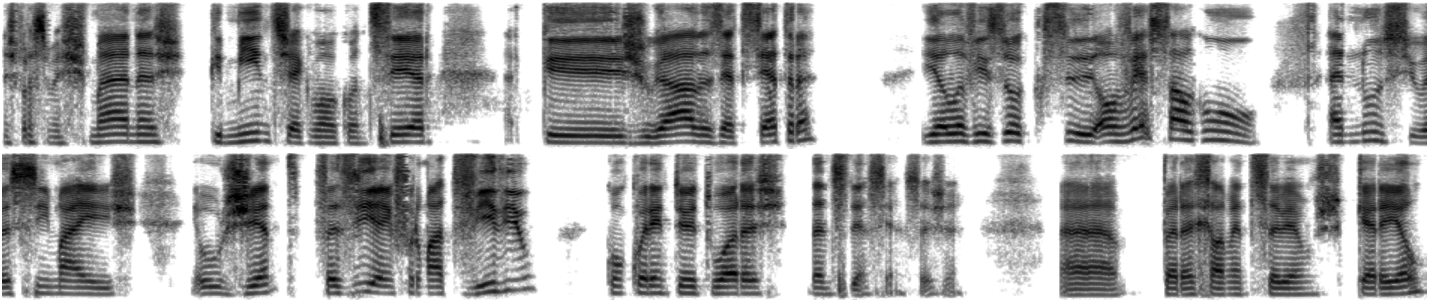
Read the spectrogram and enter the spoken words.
nas próximas semanas, que mints é que vão acontecer, que jogadas, etc. E ele avisou que se houvesse algum anúncio assim mais urgente, fazia em formato vídeo com 48 horas de antecedência, ou seja, uh, para realmente sabermos que era ele,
